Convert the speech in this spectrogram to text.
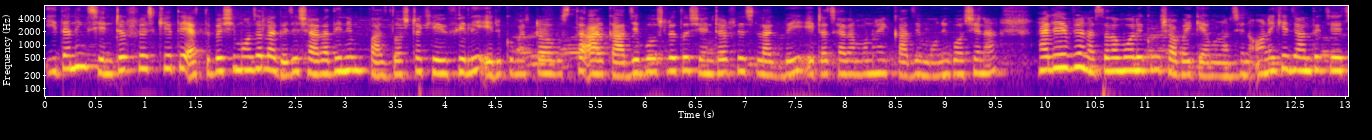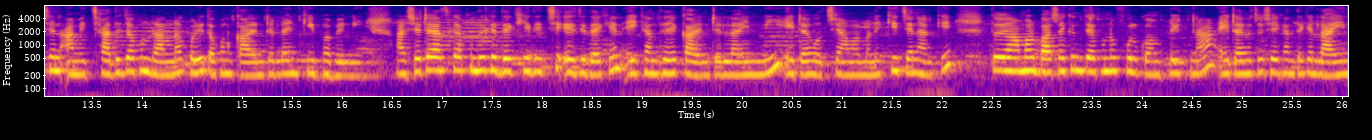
ইদানিং সেন্টার ফ্রেশ খেতে এত বেশি মজা লাগে যে সারাদিনে আমি ৫-১০ টা খেয়ে ফেলি, এরকম একটা অবস্থা। আর কাজে বসলে তো সেন্টার ফ্রেশ লাগবেই। এটা ছাড়া মনে হয় কাজে মনই বসে না। হ্যালো এভরিওয়ান, আসসালামু আলাইকুম, সবাই কেমন আছেন? অনেকে জানতে চেয়েছেন আমি ছাদে যখন রান্না করি তখন কারেন্টের লাইন কীভাবে নিই? আর সেটা আজকে আপনাদেরকে দেখিয়ে দিচ্ছি। এই যে দেখেন, এইখান থেকে কারেন্টের লাইন নিই। এটা হচ্ছে আমার মানে কিচেন আর কি তো আমার বাসা কিন্তু এখনও ফুল কমপ্লিট না। এটা হচ্ছে সেখান থেকে লাইন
